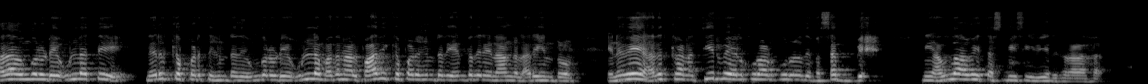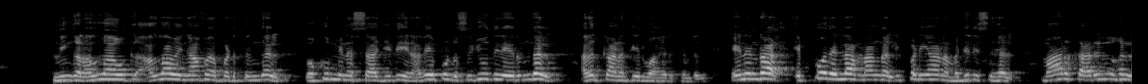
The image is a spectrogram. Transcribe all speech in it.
அதாவது உங்களுடைய உள்ளத்தை நெருக்கப்படுத்துகின்றது உங்களுடைய உள்ளம் அதனால் பாதிக்கப்படுகின்றது என்பதனை நாங்கள் அறிகின்றோம். எனவே அதற்கான தீர்வை அல் குர்ஆன் கூறுவது நீ அல்லாவை தஸ்பீ செய்வீர்களாக. நீங்கள் அல்லாவுக்கு அல்லாவை ஞாபகப்படுத்துங்கள். வக்கும் சாஜிதீன் அதே போன்று சுஜூதிலே இருங்கள் அதற்கான தீர்வாக இருக்கின்றது. ஏனென்றால் எப்போதெல்லாம் நாங்கள் இப்படியான மஜிலிசுகள் மார்க்க அறிவுகள்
